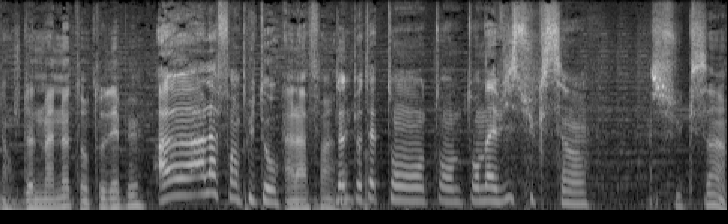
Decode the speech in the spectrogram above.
Non, je donne ma note au tout début, À, à la fin plutôt. à la fin. Donne peut-être ton, ton, ton avis succinct. Succinct.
